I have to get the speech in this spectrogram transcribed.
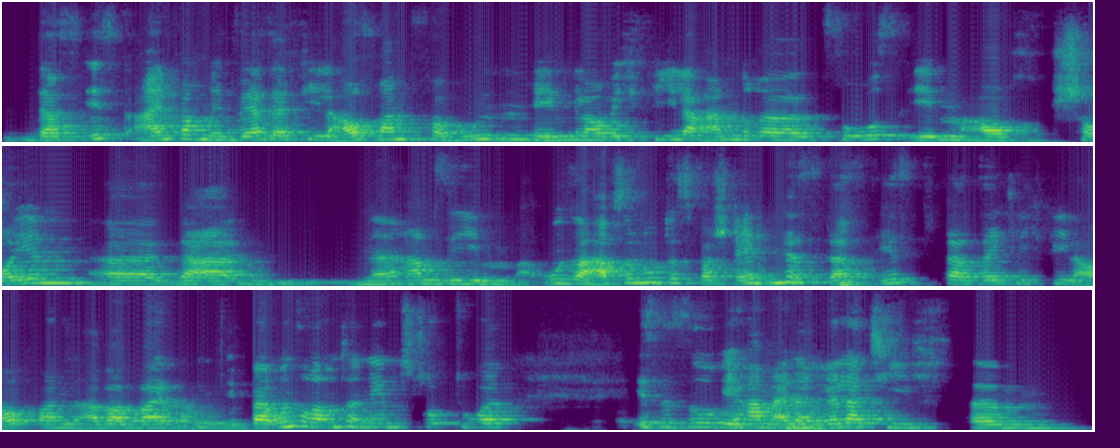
das ist einfach mit sehr, sehr viel Aufwand verbunden, den, glaube ich, viele andere Zoos eben auch scheuen. Äh, da ne, haben sie unser absolutes Verständnis. Das ist tatsächlich viel Aufwand. Aber bei, bei unserer Unternehmensstruktur ist es so, wir haben eine relativ, ähm,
